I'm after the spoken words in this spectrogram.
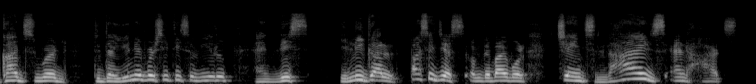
God's word to the universities of Europe, and these illegal passages of the Bible changed lives and hearts.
